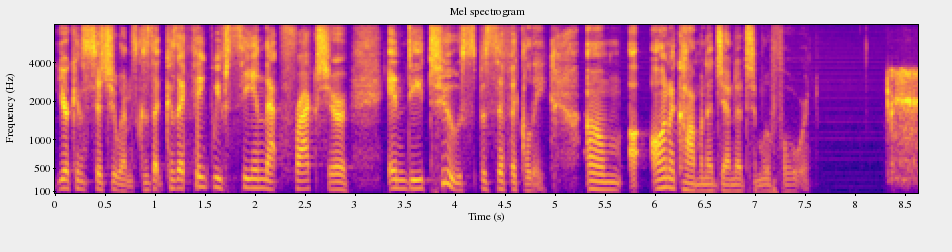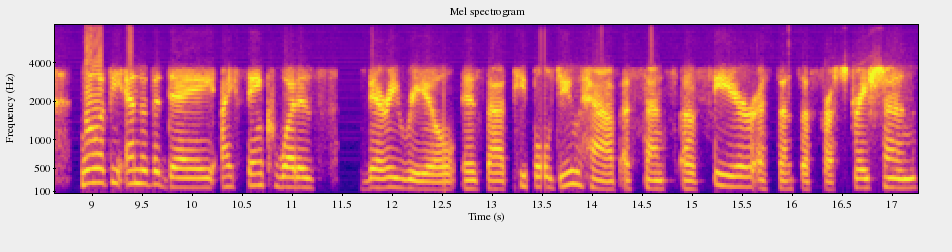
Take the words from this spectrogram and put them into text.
your constituents? Because because I think we've seen that fracture in D two specifically um, on a common agenda to move forward. Well, at the end of the day, I think what is very real is that people do have a sense of fear, a sense of frustration.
